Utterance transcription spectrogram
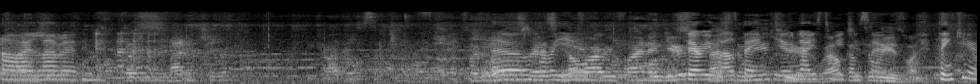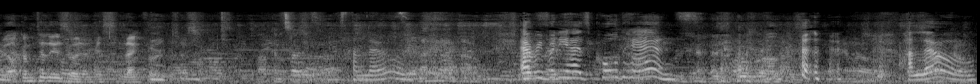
Oh, I love it. Hello, how are you? How are you? Fine, and you? Very Nice well, to thank meet you. Nice Welcome to meet you, to sir. Lisbon. Thank you. Welcome to Lisbon, Mrs. Langford. Hello. Everybody has cold hands. Hello.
